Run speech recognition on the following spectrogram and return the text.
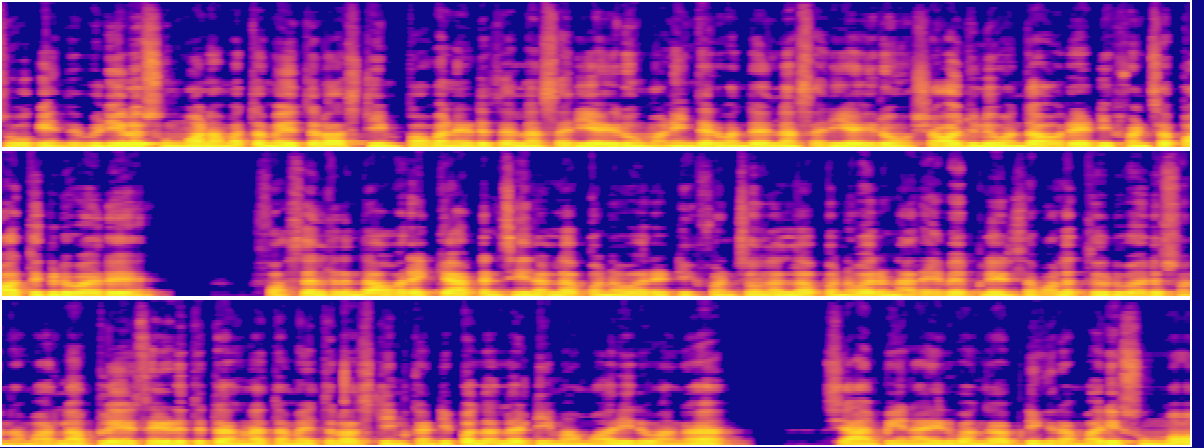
ஸோ ஓகே இந்த வீடியோவில் சும்மா நம்ம தமிழ் தலாஸ் டீம் பவன் எடுத்து எல்லாம் சரியாயிரும் மணிந்தர் வந்து எல்லாம் சரியாயிரும் ஷாஜுலு வந்து அவரே டிஃபென்ஸை பார்த்துக்கிடுவார் ஃபசல் இருந்து அவரே கேப்டன்சி நல்லா பண்ணுவார் டிஃபென்ஸும் நல்லா பண்ணுவார் நிறையவே பிளேயர்ஸை வளர்த்து விடுவார். ஸோ இந்த மாதிரிலாம் பிளேயர்ஸை எடுத்துட்டாங்கன்னா தமிழ் தலாஸ் டீம் கண்டிப்பாக நல்ல டீமாக மாறிடுவாங்க. சாம்பியன் ஆயிடுவாங்க அப்படிங்கிற மாதிரி சும்மா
